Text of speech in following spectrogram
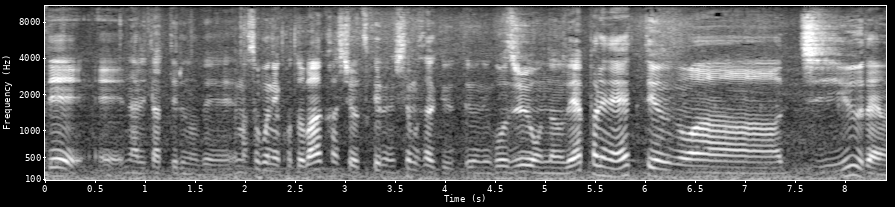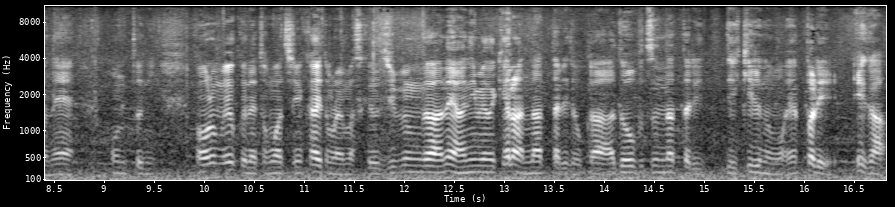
で、えー、成り立ってるので、まあ、そこに言葉歌詞をつけるにしてもさっき言ったように50音なのでやっぱりねっていうのは自由だよね本当に、まあ、俺もよくね友達に書いてもらいますけど自分がねアニメのキャラになったりとか動物になったりできるのもやっぱり絵が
